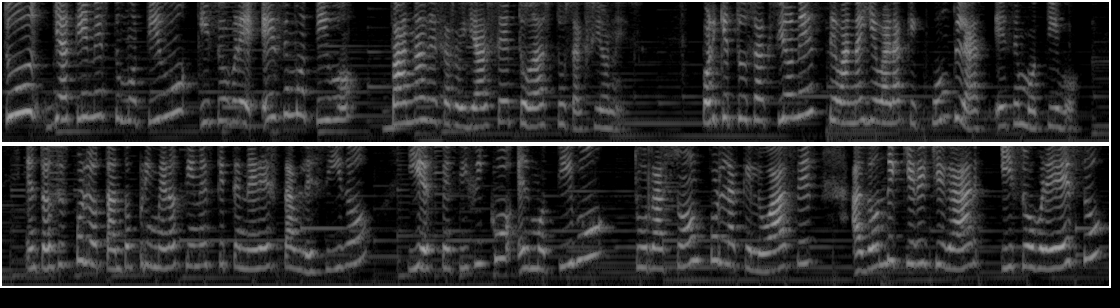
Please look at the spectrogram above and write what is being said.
Tú ya tienes tu motivo y sobre ese motivo van a desarrollarse todas tus acciones porque tus acciones te van a llevar a que cumplas ese motivo. Entonces, por lo tanto, primero tienes que tener establecido y específico el motivo, tu razón por la que lo haces, a dónde quieres llegar y sobre eso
